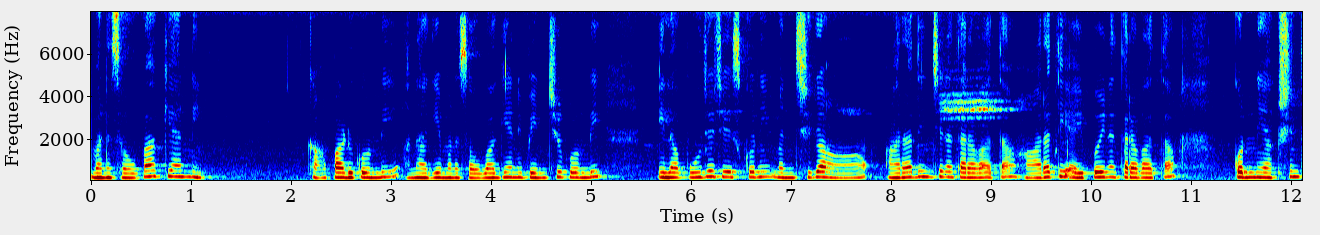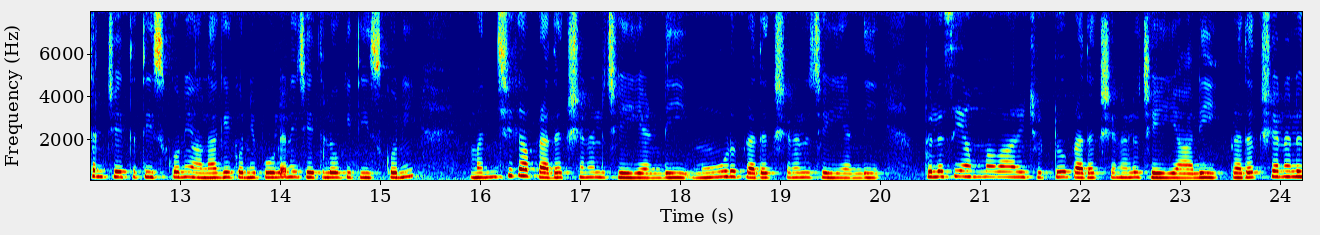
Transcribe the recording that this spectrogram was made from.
మన సౌభాగ్యాన్ని కాపాడుకోండి అలాగే మన సౌభాగ్యాన్ని పెంచుకోండి ఇలా పూజ చేసుకొని మంచిగా ఆరాధించిన తర్వాత హారతి అయిపోయిన తర్వాత కొన్ని అక్షింతల చేత తీసుకొని అలాగే కొన్ని పూలని చేతిలోకి తీసుకొని మంచిగా ప్రదక్షిణలు చేయండి. మూడు ప్రదక్షిణలు చేయండి. తులసి అమ్మవారి చుట్టూ ప్రదక్షిణలు చేయాలి. ప్రదక్షిణలు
